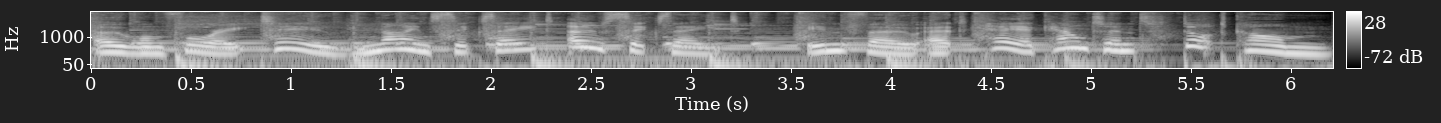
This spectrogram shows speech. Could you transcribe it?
01482 968 068 info at kaccountant.com.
